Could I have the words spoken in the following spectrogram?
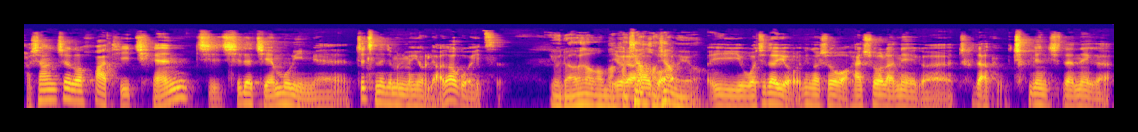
好像这个话题前几期的节目里面，之前的节目里面有聊到过一次，有聊到过吗？好像好像没有。咦，我记得有，那个时候我还说了那个车载充电器的那个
